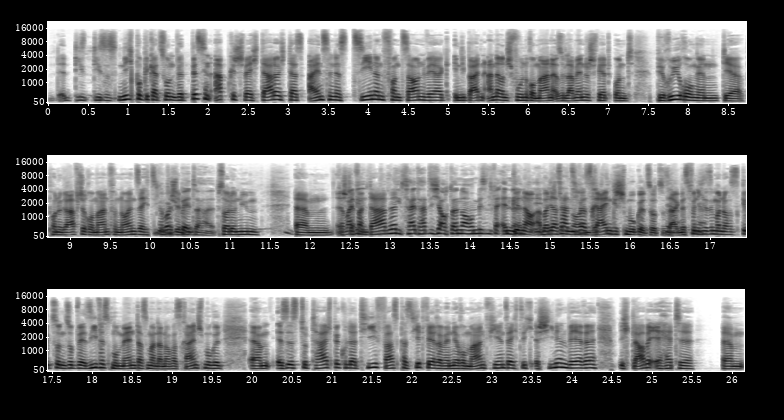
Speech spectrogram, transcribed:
die, dieses Nicht-Publikation wird bisschen abgeschwächt dadurch, dass einzelne Szenen von Zaunwerk in die beiden anderen schwulen Romane, also Lavendelschwert und Berührungen, der pornografische Roman von 69 aber unter dem halt. Pseudonym ähm, da Stefan die, David. Die Zeit hat sich auch dann noch ein bisschen verändert. Genau, aber das hat sich was reingeschmuggelt sozusagen. Ja, das finde ich ja. ist immer noch, es gibt so ein subversives Moment, dass man da noch was reinschmuggelt. Ähm, es ist total spekulativ, was passiert wäre, wenn der Roman 64 erschienen wäre. Ich glaube, er hätte ähm,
